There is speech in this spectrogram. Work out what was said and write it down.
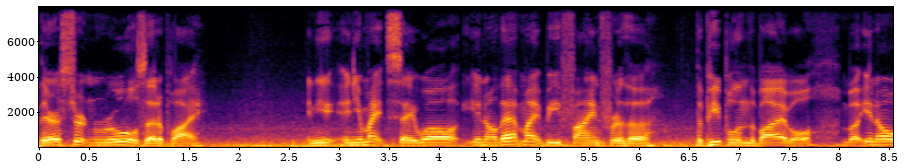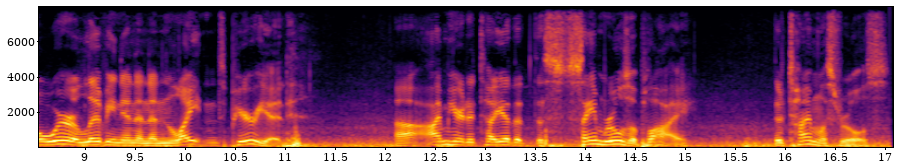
there are certain rules that apply. And you and you might say, well, you know, that might be fine for the the people in the Bible, but you know, we're living in an enlightened period. Uh, I'm here to tell you that the same rules apply. They're timeless rules.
